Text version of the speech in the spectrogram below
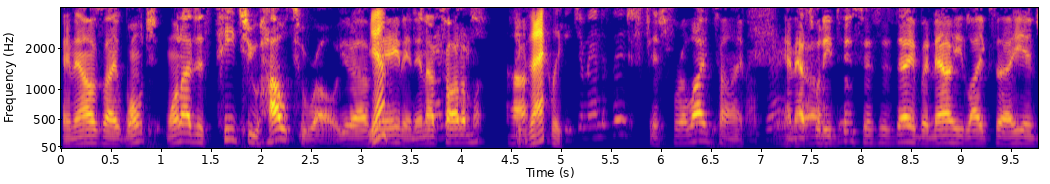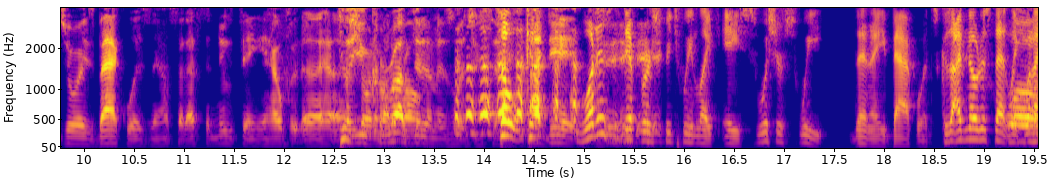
And I was like, "Won't you, won't I just teach you how to roll?" You know what Yeah. I mean? And then Teach I a man taught him huh? Exactly. Teach a man to fish. fish for a lifetime, That's and that's what he do since his day. But now he likes uh, he enjoys backwoods now, so that's the new thing. Help it. Uh, So showing you him how to corrupted roll. him, is what you said. So I can- did. What is the difference between like a Swisher Sweet than a backwoods? Because I've noticed that like well, when I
